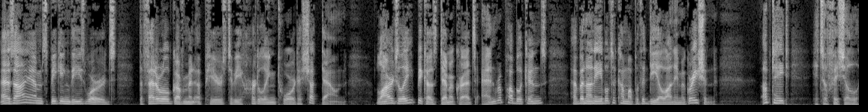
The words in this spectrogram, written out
As I am speaking these words, the federal government appears to be hurtling toward a shutdown largely because Democrats and Republicans have been unable to come up with a deal on immigration. Update it's official.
